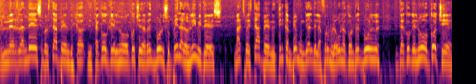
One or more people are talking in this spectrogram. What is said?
El neerlandés Verstappen destacó que el nuevo coche de Red Bull supera los límites. Max Verstappen, tricampeón mundial de la Fórmula 1 con Red Bull, destacó que el nuevo coche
